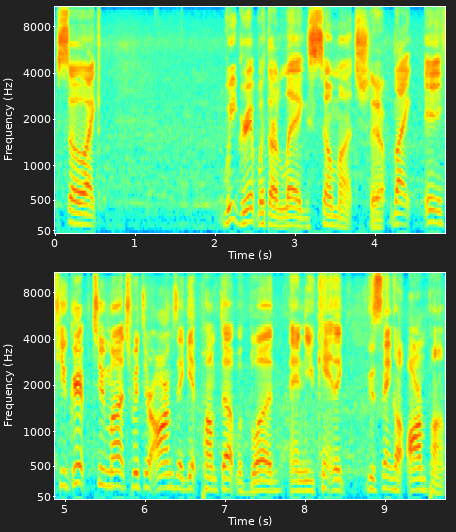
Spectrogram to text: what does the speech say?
So like we grip with our legs so much. Yeah. Like if you grip too much with your arms, they get pumped up with blood, and you can't. They, this thing called arm pump,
